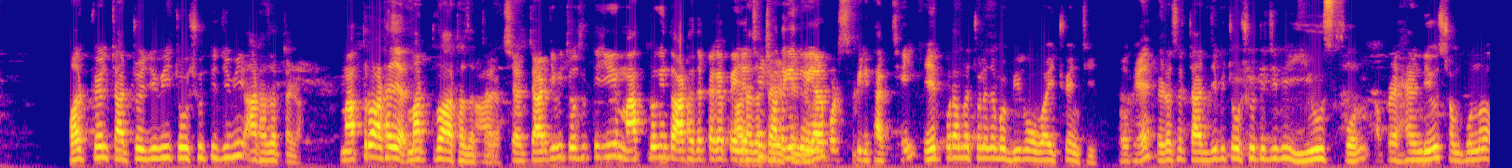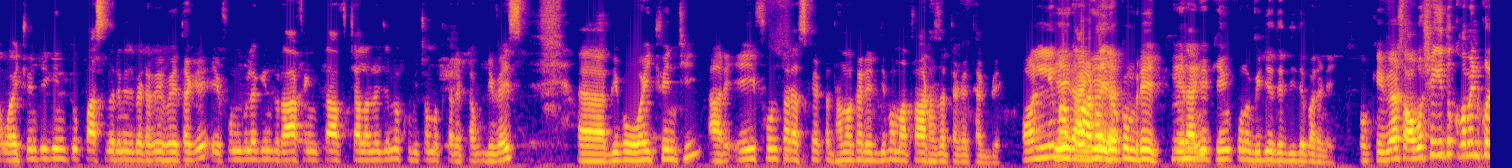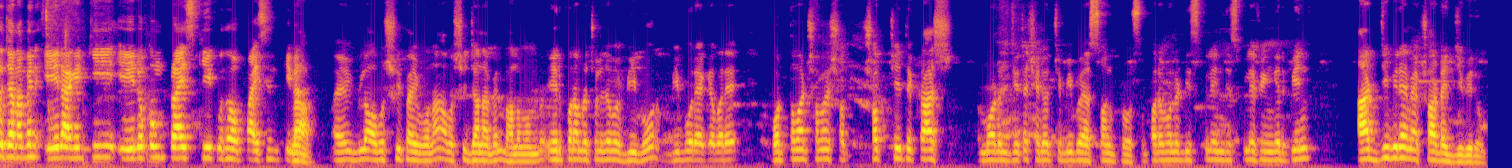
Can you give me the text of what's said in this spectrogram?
Hot twelve চারশো জিবি চৌষট্টি জিবি আট হাজার টাকা। মাত্র আট হাজার? মাত্র আট হাজার টাকা। আচ্ছা চার জিবি চৌষট্টি জিবি মাত্র কিন্তু আট হাজার টাকা পেয়ে যাচ্ছেন। সাথে কিন্তু। ফ্রি থাকছেই। এরপর আমরা চলে যাব ভিভো ওয়াই টোয়েন্টি ওকে এটা হচ্ছে চার জিবি চৌষট্টি জিবি ইউজ ফোন আপনার হ্যান্ড ইউজ সম্পূর্ণ। ওয়াই টোয়েন্টি কিন্তু পাঁচ হাজার এমএচ ব্যাটারি হয়ে থাকে। এই ফোনগুলো কিন্তু রাফ এন্ড টাফ চালানোর জন্য খুবই চমৎকার একটা ডিভাইস ভিভো ওয়াই টোয়েন্টি আর এই ফোনটার আজকে একটা ধামাকা রেট দিব মাত্র আট হাজার টাকায় থাকবে। অনলি এর আগে এরকম রেট এর আগে কেউ কোনো ভিডিওতে দিতে পারেনি। ওকে ভিউয়ার্স অবশ্যই কিন্তু কমেন্ট করে জানাবেন এর আগে কি এইরকম প্রাইস কি কোথাও পাইছেন কিনা? এগুলো অবশ্যই পাইবো না অবশ্যই জানাবেন ভালো মন্দ। এরপর আমরা চলে যাব ভিভোর ভিভোর একেবারে বর্তমান সময়ে সব সবচেয়ে ক্রাশ মডেল যেটা সেটা হচ্ছে Vivo S one pro super বলে ডিসপ্লে ইন ডিসপ্লে ফিঙ্গারপ্রিন্ট আট জিবি র্যাম একশো আঠাশ জিবি রুম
